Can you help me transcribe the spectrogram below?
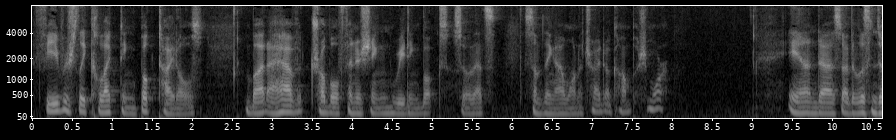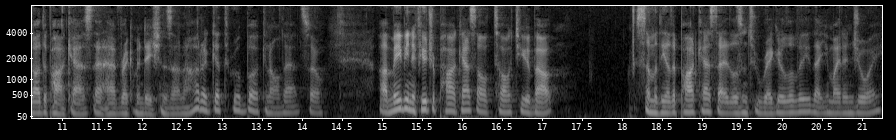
feverishly collecting book titles, but I have trouble finishing reading books. So that's something I want to try to accomplish more. And uh, so I've been listening to other podcasts that have recommendations on how to get through a book and all that. So uh, maybe in a future podcast, I'll talk to you about some of the other podcasts that I listen to regularly that you might enjoy.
